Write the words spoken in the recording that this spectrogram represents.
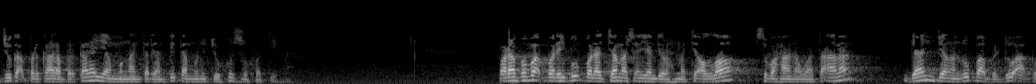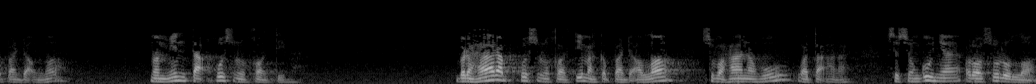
juga perkara-perkara yang mengantarkan kita menuju husnul khatimah. Para bapak, para ibu, para jamaah yang dirahmati Allah Subhanahu wa taala dan jangan lupa berdoa kepada Allah meminta husnul khatimah berharap husnul khatimah kepada Allah Subhanahu wa taala. Sesungguhnya Rasulullah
